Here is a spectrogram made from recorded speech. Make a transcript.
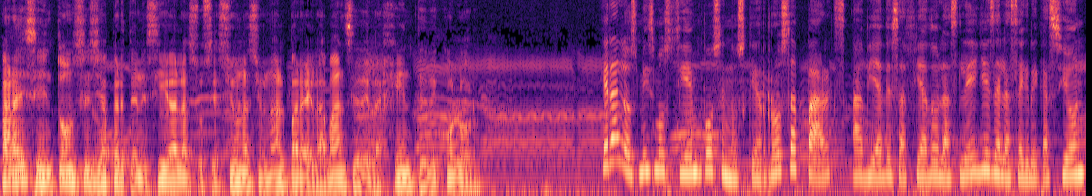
Para ese entonces ya pertenecía a la Asociación Nacional para el Avance de la Gente de Color. Eran los mismos tiempos en los que Rosa Parks había desafiado las leyes de la segregación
